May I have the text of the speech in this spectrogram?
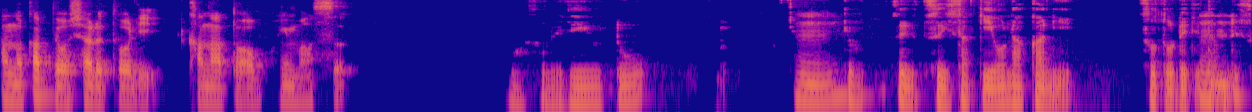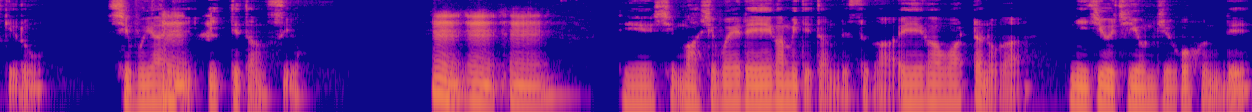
あ、あの、カッペおっしゃる通りかなとは思います。まあ、それで言うと、うん。今日つい、ついさっき夜中に外出てたんですけど、うん、渋谷に行ってたんですよ。うんうんうん。で、まあ、渋谷で映画見てたんですが、映画終わったのが20時45分で、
